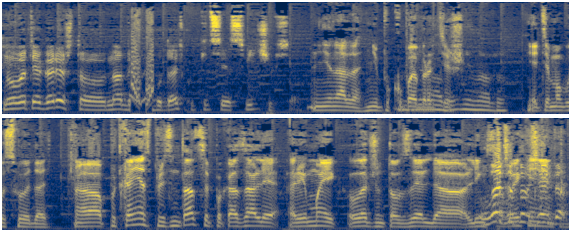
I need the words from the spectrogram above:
Ну вот я говорю, что надо дать, купить себе Switch и все. Не надо, не покупай, не братиш. Надо, не надо. Я тебе могу свою дать. А, под конец презентации показали ремейк Legend of Zelda Link's Legend of Awakening. Zelda,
